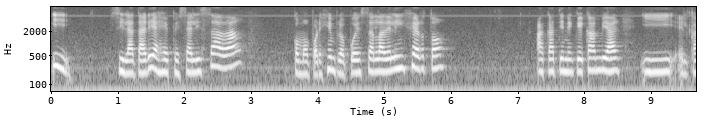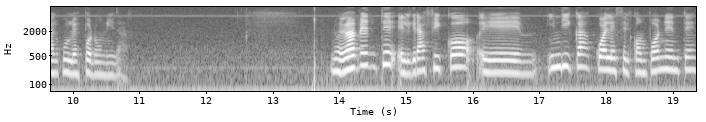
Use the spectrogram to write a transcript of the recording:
Y si la tarea es especializada, como por ejemplo puede ser la del injerto, acá tiene que cambiar y el cálculo es por unidad. Nuevamente el gráfico eh, indica cuál es el componente,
